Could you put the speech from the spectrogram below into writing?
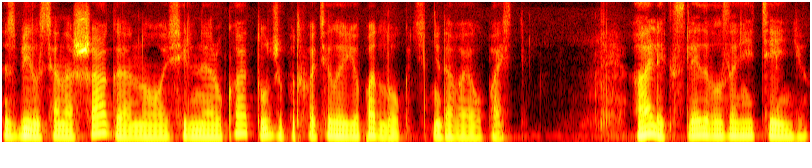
Сбилась она с шага, но сильная рука тут же подхватила ее под локоть, не давая упасть. Алекс следовал за ней тенью,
